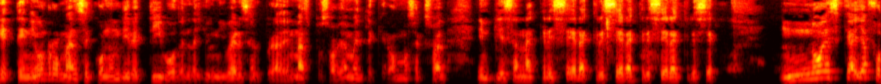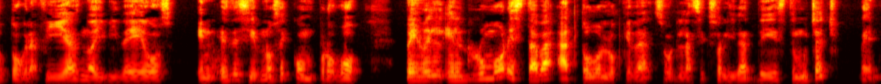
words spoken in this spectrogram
que tenía un romance con un directivo de la Universal, pero además, pues obviamente que era homosexual, empiezan a crecer, a crecer, a crecer, a crecer. No es que haya fotografías, no hay videos, es decir, no se comprobó, pero el, el, rumor estaba a todo lo que da sobre la sexualidad de este muchacho. Bueno,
